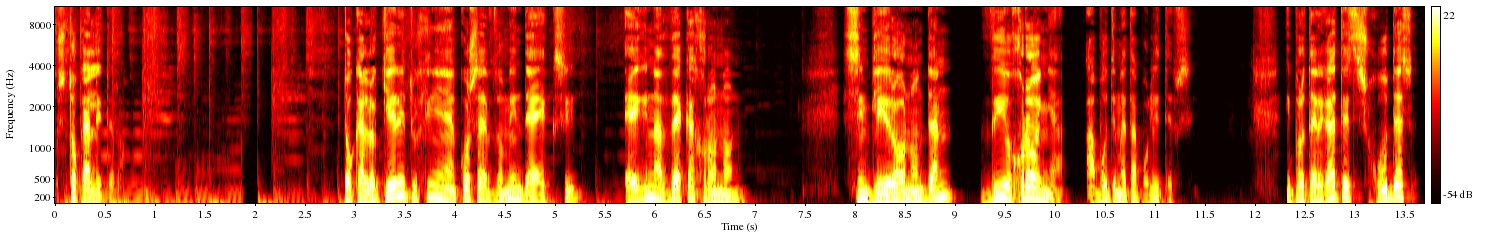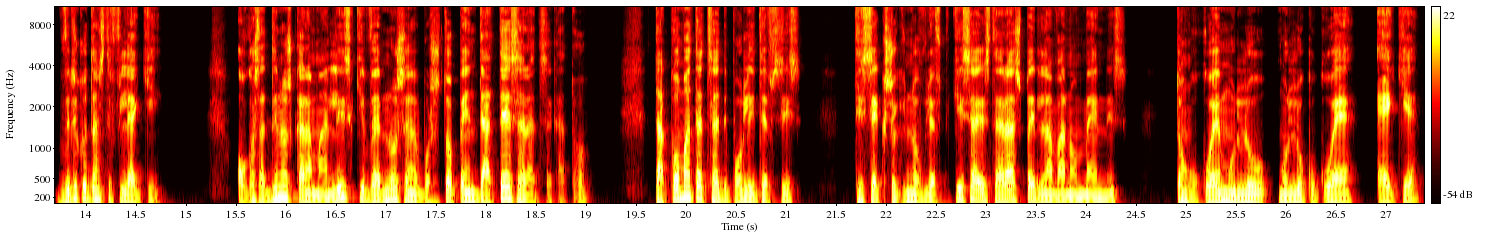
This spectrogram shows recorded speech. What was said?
στο καλύτερο. Το καλοκαίρι του 1976 έγινα 10 χρονών. Συμπληρώνονταν δύο χρόνια από τη μεταπολίτευση. Οι προτεργάτες της Χούντας βρίσκονταν στη φυλακή. Ο Κωνσταντίνος Καραμαλής κυβερνούσε με ποσοστό 54%. Τα κόμματα της αντιπολίτευσης, της εξοκοινοβουλευτικής αριστεράς περιλαμβανομένης, τον Κουκουέ Μουλού, Μουλού Κουκουέ, Έκε,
